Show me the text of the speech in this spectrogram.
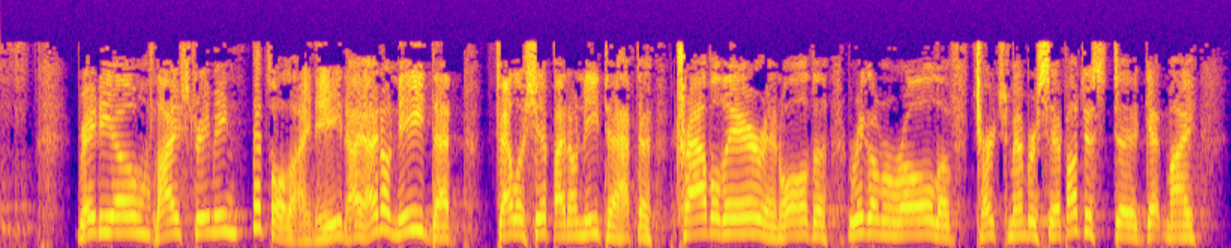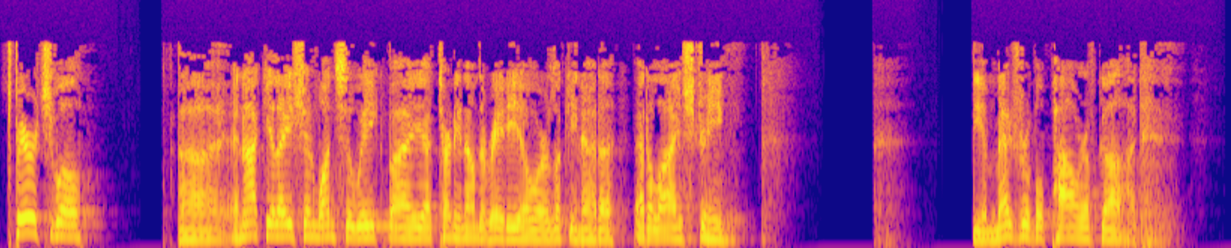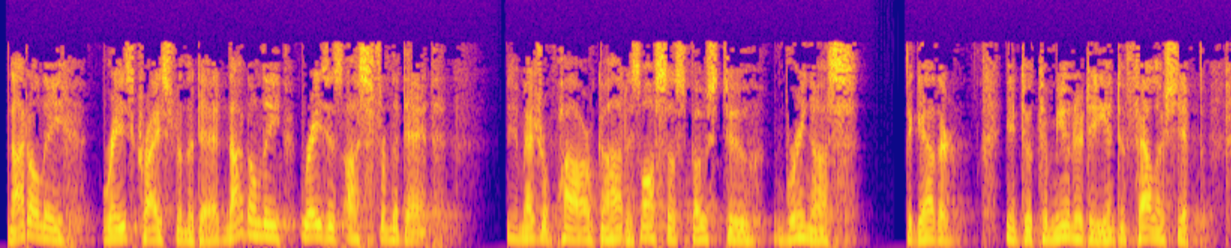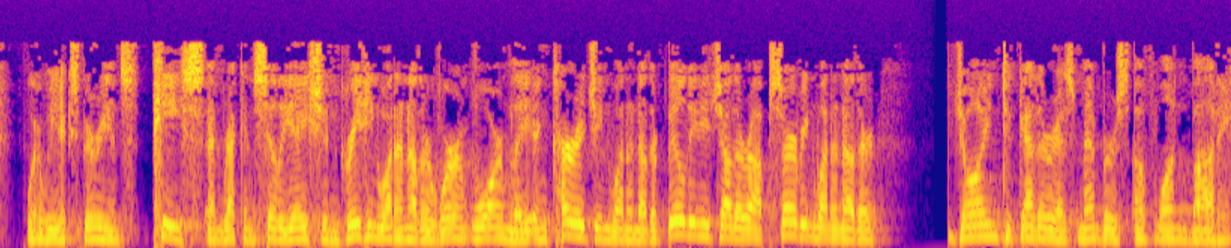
radio, live streaming, that's all I need. I, I don't need that fellowship. I don't need to have to travel there and all the rigmarole of church membership. I'll just uh, get my spiritual uh, inoculation once a week by uh, turning on the radio or looking at a at a live stream. The immeasurable power of God not only raised Christ from the dead, not only raises us from the dead. The immeasurable power of God is also supposed to bring us together into community, into fellowship, where we experience peace and reconciliation, greeting one another warmly, encouraging one another, building each other up, serving one another, joined together as members of one body.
